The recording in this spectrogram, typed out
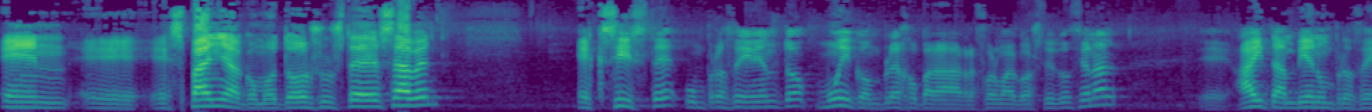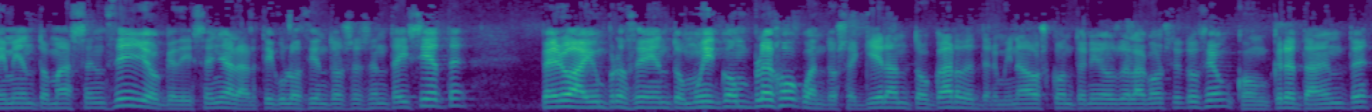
En eh, España, como todos ustedes saben, existe un procedimiento muy complejo para la reforma constitucional. Eh, hay también un procedimiento más sencillo que diseña el artículo 167 pero hay un procedimiento muy complejo cuando se quieran tocar determinados contenidos de la Constitución, concretamente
